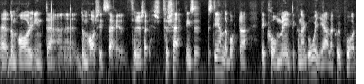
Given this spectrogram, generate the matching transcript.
Eh, de har, inte, de har sitt försäkringssystem där borta. Det kommer inte kunna gå att ge alla sjukvård.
